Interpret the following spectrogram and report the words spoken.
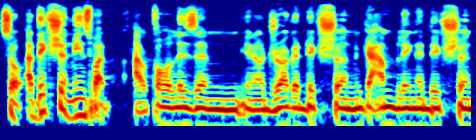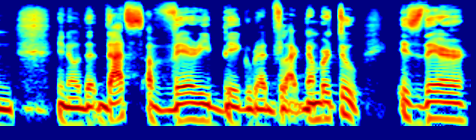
So addiction means what? Alcoholism, you know, drug addiction, gambling addiction, you know, that, that's a very big red flag. Number two, is there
